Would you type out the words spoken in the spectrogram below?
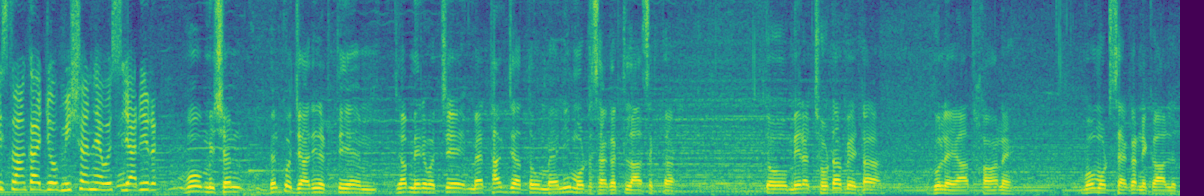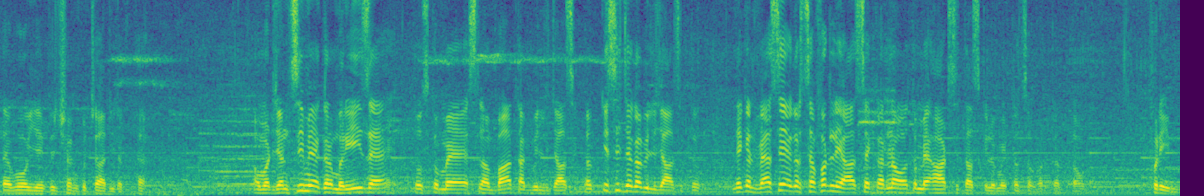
इस तरह का जो मिशन है वो जारी रख वो मिशन बिल्कुल जारी रखते हैं। जब मेरे बच्चे मैं थक जाता हूँ मैं नहीं मोटरसाइकिल चला सकता। तो मेरा छोटा बेटा गुलयात ख़ान है वो मोटरसाइकिल निकाल लेता है वो ये मिशन को जारी रखता है। इमरजेंसी में अगर मरीज़ है तो उसको मैं इस्लामाबाद तक भी ले जा सकता हूँ, किसी जगह भी ले जा सकता हूँ। लेकिन वैसे अगर सफ़र लिहाज से करना हो तो मैं आठ से दस किलोमीटर सफ़र करता हूँ, फ्री में।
